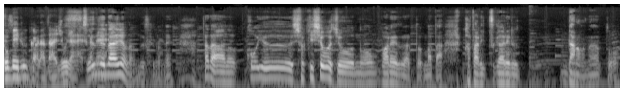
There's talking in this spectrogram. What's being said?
遊べるから大丈夫じゃないですか全ね。然大丈夫なんですけどね。ただ、あの、こういう初期症状のパレードだとまた語り継がれるだろうなと。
